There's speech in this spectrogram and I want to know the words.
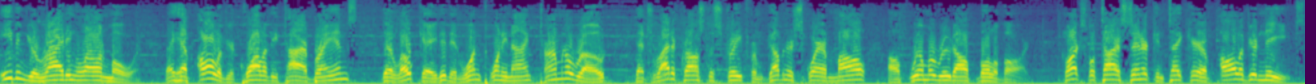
even your riding lawnmower. They have all of your quality tire brands. They're located at 129 Terminal Road. That's right across the street from Governor Square Mall off Wilma Rudolph Boulevard. Clarksville Tire Center can take care of all of your needs.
